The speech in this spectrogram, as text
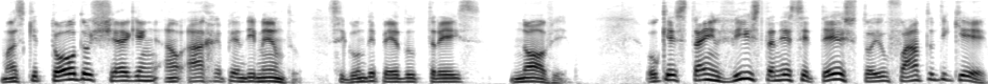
mas que todos cheguem ao arrependimento. 2 Pedro 3, 9. O que está em vista nesse texto é o fato de que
